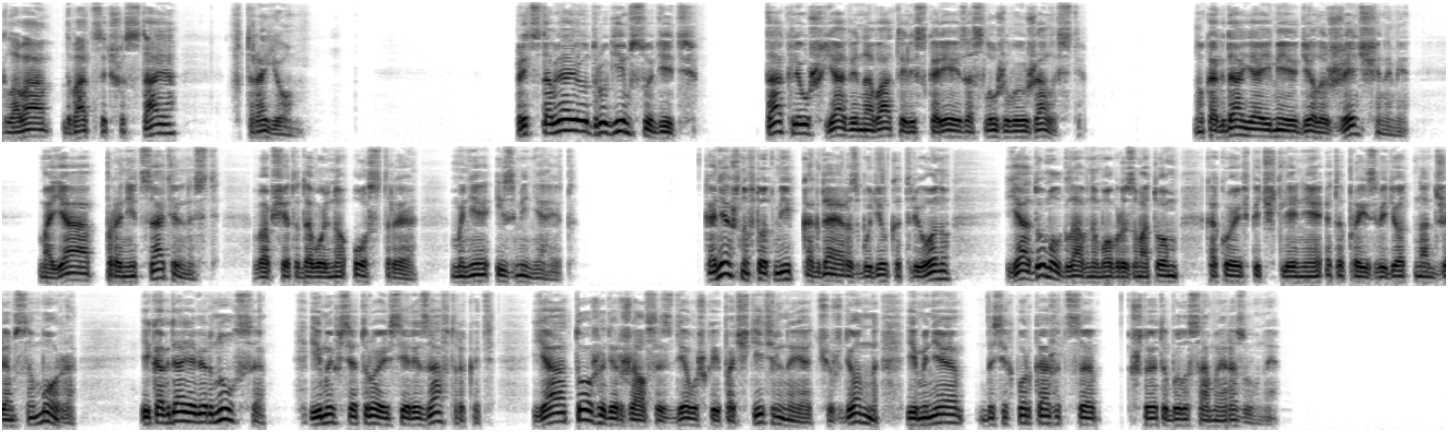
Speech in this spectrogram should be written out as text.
Глава 26. Втроем. Представляю другим судить, так ли уж я виноват или скорее заслуживаю жалости. Но когда я имею дело с женщинами, моя проницательность, вообще-то довольно острая, мне изменяет. Конечно, в тот миг, когда я разбудил Катриону, я думал главным образом о том, какое впечатление это произведет на Джемса Мора — и когда я вернулся, и мы все трое сели завтракать, я тоже держался с девушкой почтительно и отчужденно, и мне до сих пор кажется, что это было самое разумное.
